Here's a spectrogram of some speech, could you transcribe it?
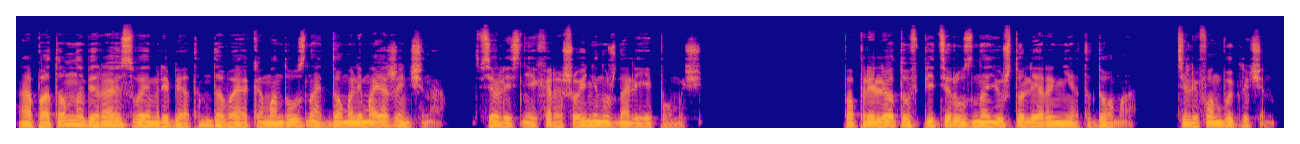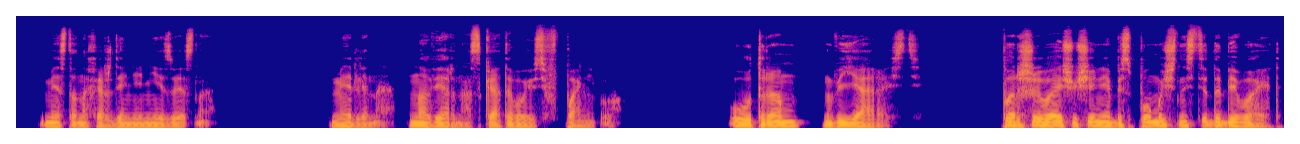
А потом набираю своим ребятам, давая команду узнать, дома ли моя женщина, все ли с ней хорошо и не нужна ли ей помощь. По прилету в Питер узнаю, что Леры нет дома. Телефон выключен, местонахождение неизвестно. Медленно, но верно скатываюсь в панику. Утром в ярость. Паршивое ощущение беспомощности добивает.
